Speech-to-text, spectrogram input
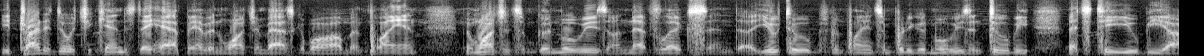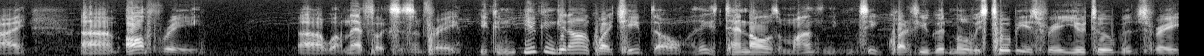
you try to do what you can to stay happy. I've been watching basketball, I've been playing, been watching some good movies on Netflix and uh, YouTube's been playing some pretty good movies and Tubi. That's T-U-B-I, um, all free. Uh, well, Netflix isn't free. You can you can get on quite cheap though. I think it's ten dollars a month, and you can see quite a few good movies. Tubi is free. YouTube is free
